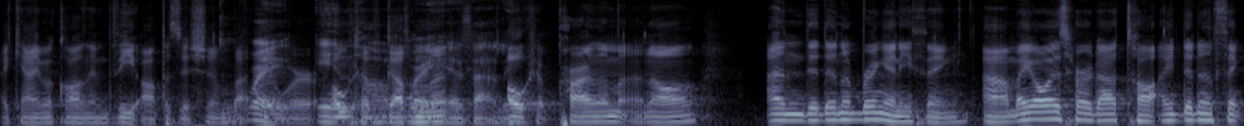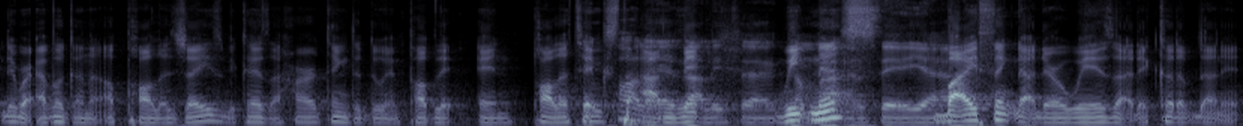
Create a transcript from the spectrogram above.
I can't even call them the opposition, but Right, they were in out of government, right, exactly. out of parliament and all. And they didn't bring anything. Um, I always heard that talk. I didn't think they were ever going to apologize because it's a hard thing to do in public, in politics, poli- to admit exactly, to weakness. say, yeah. But I think that there are ways that they could have done it.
